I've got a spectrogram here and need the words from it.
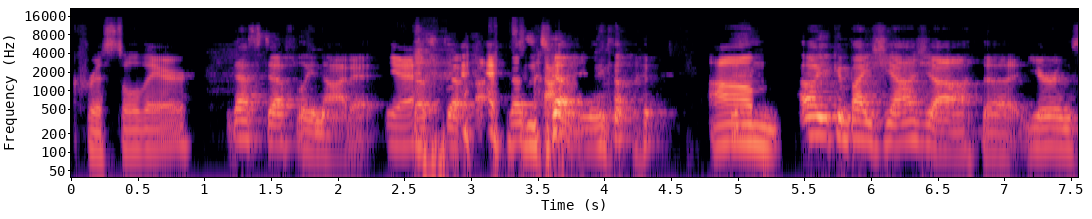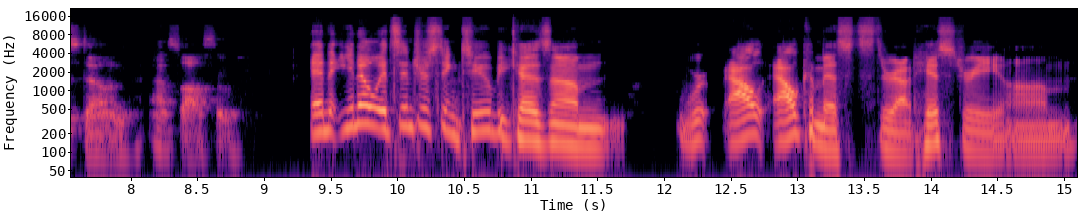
crystal there. That's definitely not it. Yeah. That's, de- that's not definitely not it. Um oh you can buy Jaja, the urine stone. That's awesome. And you know, it's interesting too because um we're al- alchemists throughout history um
